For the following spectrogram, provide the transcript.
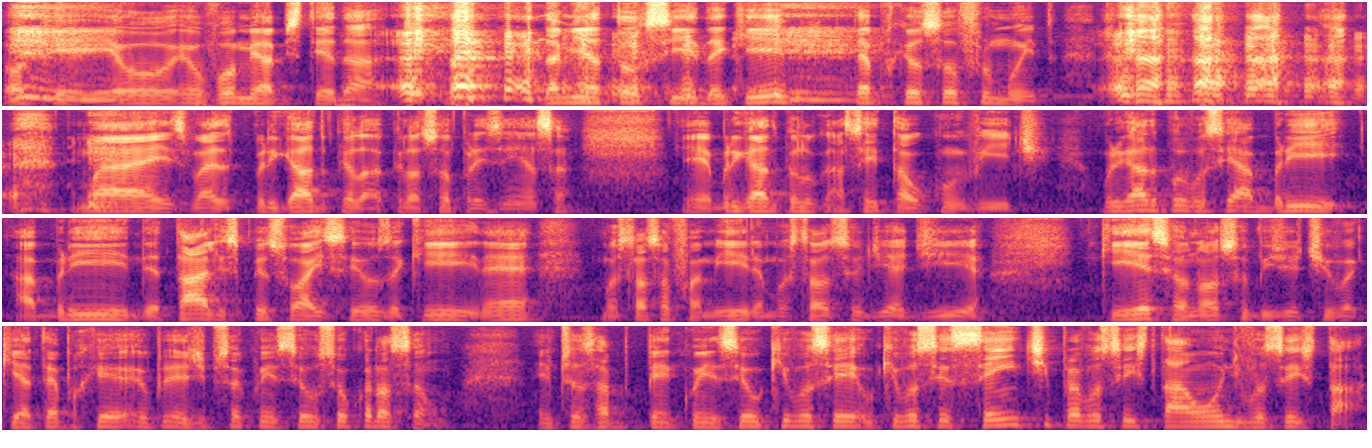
Ok, eu, eu vou me abster da, da, da minha torcida aqui, até porque eu sofro muito. mas, mas obrigado pela, pela sua presença. É, obrigado pelo aceitar o convite. Obrigado por você abrir, abrir detalhes pessoais seus aqui, né? Mostrar sua família, mostrar o seu dia a dia que esse é o nosso objetivo aqui, até porque a gente precisa conhecer o seu coração. A gente precisa saber conhecer o que você, o que você sente para você estar onde você está.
